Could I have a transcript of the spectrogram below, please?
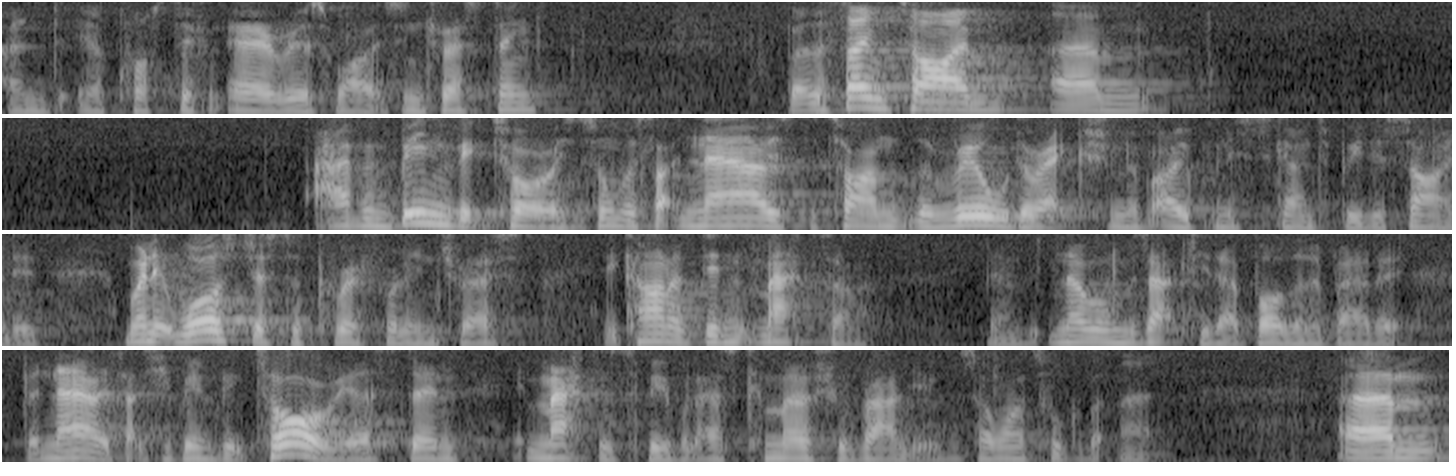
and across different areas, why it's interesting. But at the same time, um, having been victorious, it's almost like now is the time that the real direction of openness is going to be decided. When it was just a peripheral interest, it kind of didn't matter. You know, no one was actually that bothered about it. But now it's actually been victorious, then it matters to people. It has commercial value. So I want to talk about that. Um,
